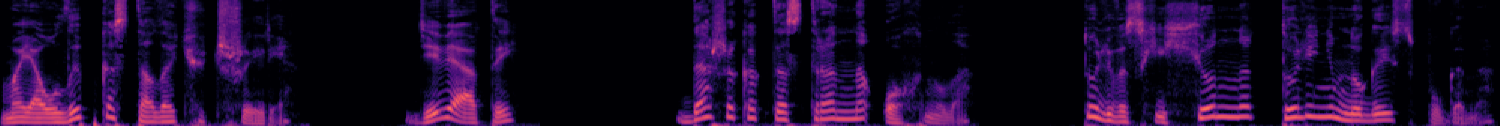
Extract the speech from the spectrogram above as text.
Моя улыбка стала чуть шире. Девятый. Даша как-то странно охнула. То ли восхищенно, то ли немного испуганно.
